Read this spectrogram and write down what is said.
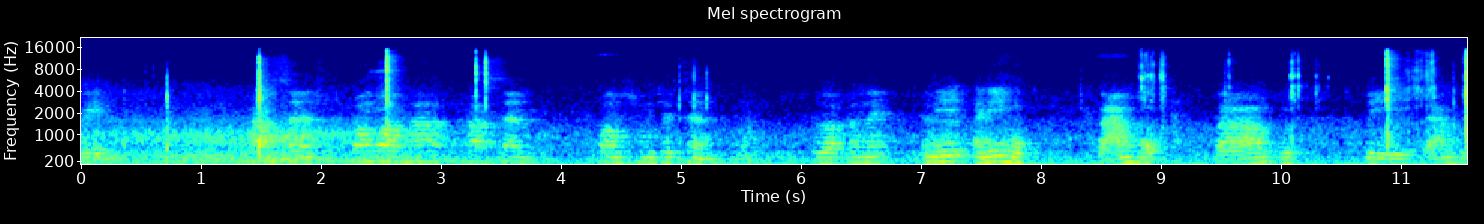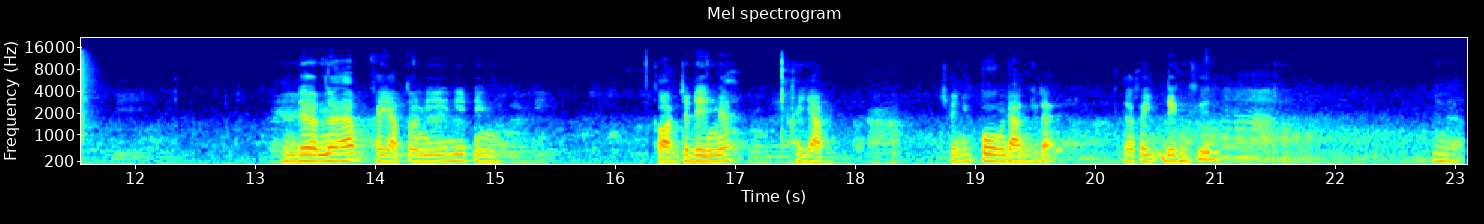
เป็นห้าเซนความกว้างห้าห้าเซนความสูงเจ็ดเซนตัวข้างใน อันนี้ อันนี้หกสามหกสามจุดสี่สามจุดสี่ เหมื อนเดิมนะครับ ขยับตัวนี้นิดนึง ก่อนจะดึงนะ ขยับใช้นิ้วโป้งดันก็ได้ แล้วก็ดึงขึ้นนี่นะ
